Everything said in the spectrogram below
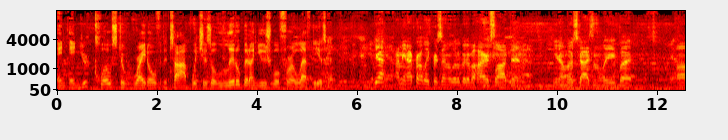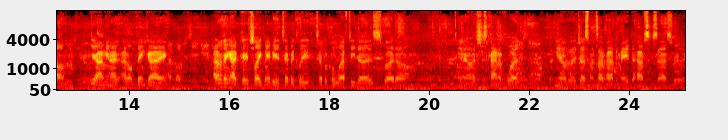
and and you're close to right over the top, which is a little bit unusual for a lefty, isn't it? Yeah, I mean, I probably present a little bit of a higher slot than you know most guys in the league, but um, yeah, I mean, I, I don't think I, I don't think I pitch like maybe a typically typical lefty does, but um, you know, it's just kind of what you know the adjustments I've had to make to have success, really.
